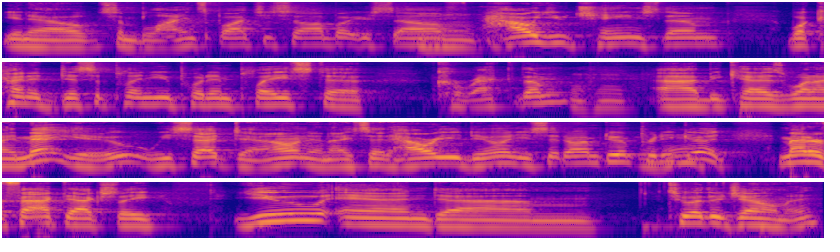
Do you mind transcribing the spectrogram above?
you know, some blind spots you saw about yourself, how you changed them, what kind of discipline you put in place to correct them. Uh, because when I met you, we sat down and I said, "How are you doing?" You said, "Oh, I'm doing pretty good." Matter of fact, actually, you and um, two other gentlemen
